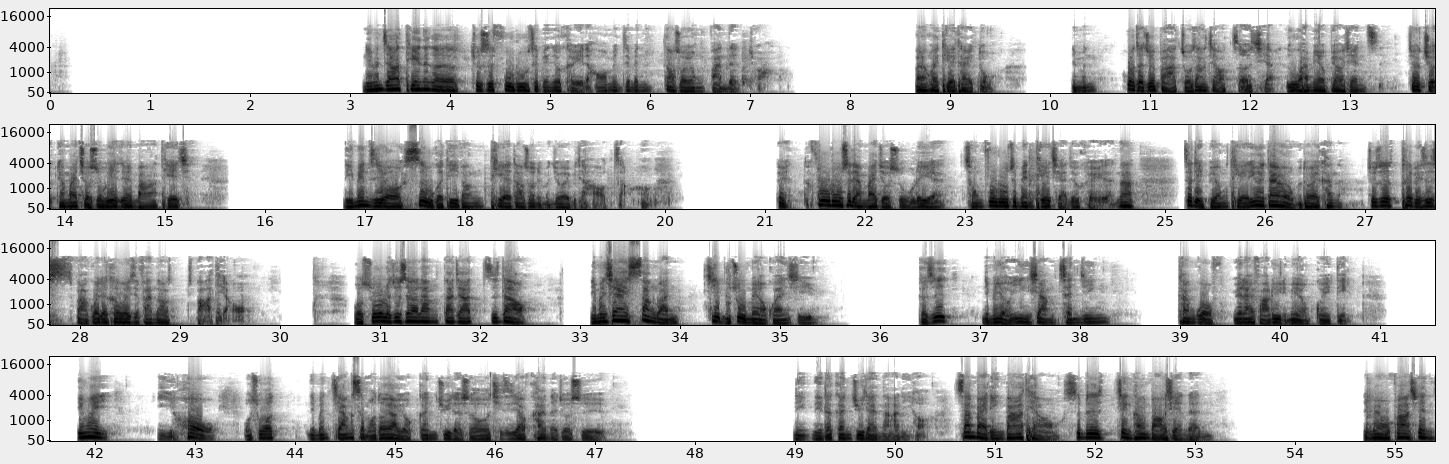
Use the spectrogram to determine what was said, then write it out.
你们只要贴那个就是附录这边就可以了，后面这边到时候用翻的就好，不然会贴太多。你们或者就把左上角折起来，如果还没有标签纸，就九两百九十五页这边把它贴起来，里面只有四五个地方贴，到时候你们就会比较好找哈。对，附录是两百九十五页，从附录这边贴起来就可以了。那这里不用贴，因为待会我们都会看到，就是特别是法规的课位置翻到法条。我说了，就是要让大家知道，你们现在上完记不住没有关系，可是你们有印象，曾经看过原来法律里面有规定，因为以后我说你们讲什么都要有根据的时候，其实要看的就是你你的根据在哪里哈。三百零八条是不是健康保险人？有没有发现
